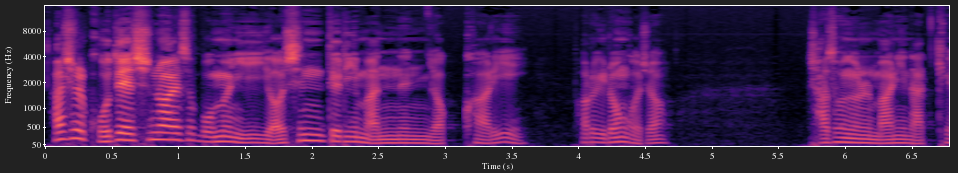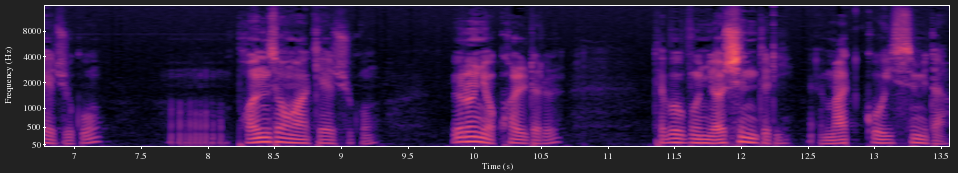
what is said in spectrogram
사실 고대 신화에서 보면 이 여신들이 맡는 역할이 바로 이런 거죠. 자손을 많이 낳게 해주고 어, 번성하게 해주고 이런 역할들을 대부분 여신들이 맡고 있습니다.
